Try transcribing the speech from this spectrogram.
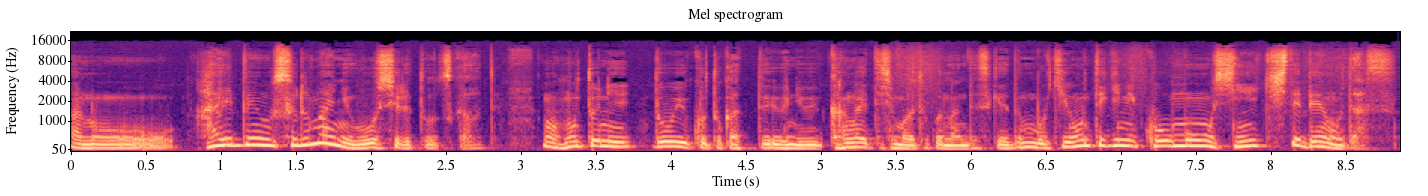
あの排便をする前にウォシュレットを使うまあ、本当にどういうことかっていうふうに考えてしまうところなんですけれども基本的に肛門を刺激して便を出す。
